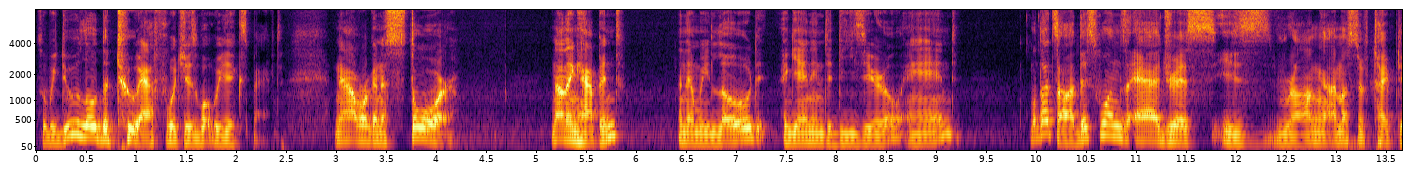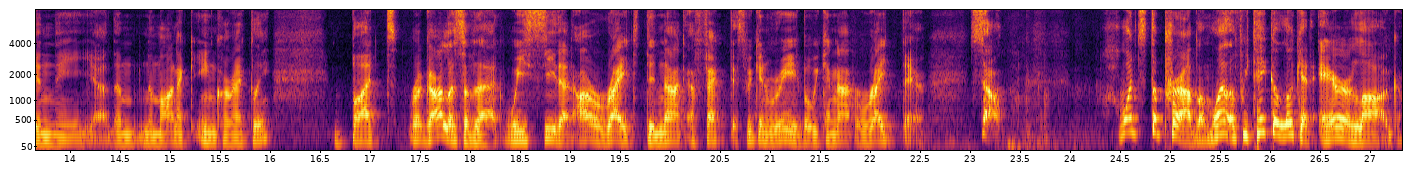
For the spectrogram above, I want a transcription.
So we do load the 2F, which is what we'd expect. Now we're to store. Nothing happened. And then we load again into D0 and... Well, that's odd. This one's address is wrong. I must have typed in the, uh, the mnemonic incorrectly. But regardless of that, we see that our write did not affect this. We can read, but we cannot write there. So, what's the problem? Well, if we take a look at error log,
